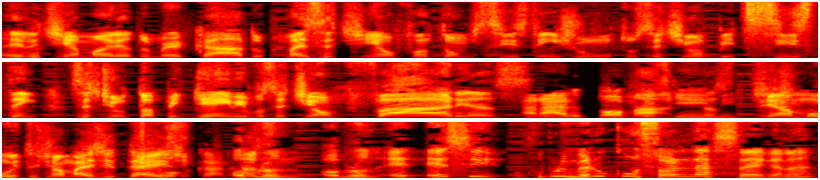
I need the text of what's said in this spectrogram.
ele tinha a maioria do mercado, mas você tinha o Phantom System junto, você tinha o Beat System, você tinha o Top Game, você tinha várias Caralho, top marcas. game. Tinha muito, tinha mais de 10 de cara. Ô, Bruno, ô, Bruno, esse foi o primeiro console da SEGA, né?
